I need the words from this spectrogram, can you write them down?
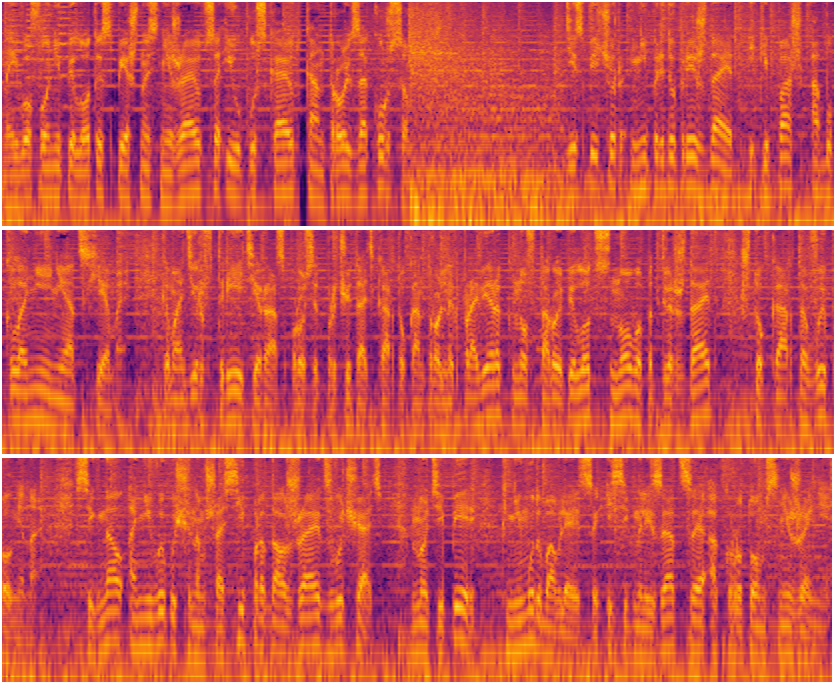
На его фоне пилоты спешно снижаются и упускают контроль за курсом. Диспетчер не предупреждает экипаж об уклонении от схемы. Командир в третий раз просит прочитать карту контрольных проверок, но второй пилот снова подтверждает, что карта выполнена. Сигнал о невыпущенном шасси продолжает звучать, но теперь к нему добавляется и сигнализация о крутом снижении.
